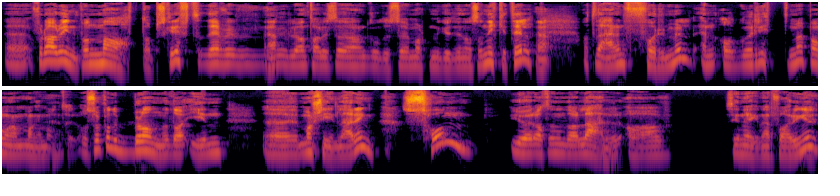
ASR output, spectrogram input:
For da er du inne på en matoppskrift. Det vil, vil antakeligvis han godeste Morten Gudvin også nikke til. At det er en formel, en algoritme på mange, mange måter. Og så kan du blande da inn eh, maskinlæring, som gjør at den da lærer av sine egne erfaringer.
